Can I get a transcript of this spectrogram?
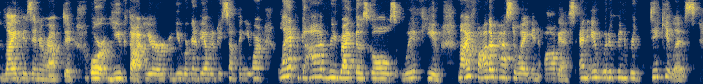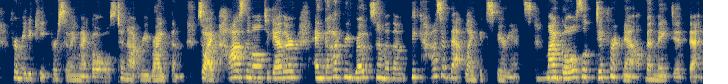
life is interrupted or you thought you're you were going to be able to do something you weren't let god rewrite those goals with you. My father passed away in august and it would have been ridiculous for me to keep pursuing my goals to not rewrite them. So i paused them all together and god rewrote some of them because of that life experience. My goals look different now than they did then.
